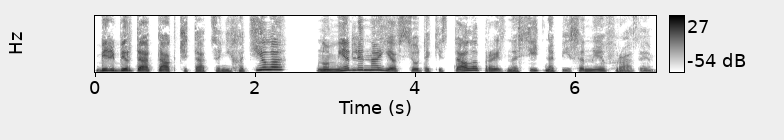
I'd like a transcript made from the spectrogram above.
Бельберта так читаться не хотела, но медленно я все-таки стала произносить написанные фразы.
